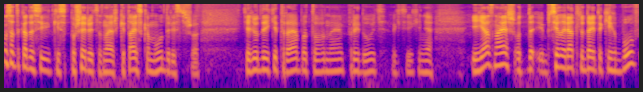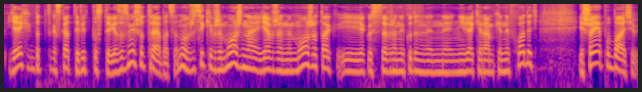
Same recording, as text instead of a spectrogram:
Ну, це така десь якісь поширюється, знаєш, китайська мудрість, що ті люди, які треба, то вони прийдуть, як тільки ні. І я, знаєш, от цілий ряд людей таких був, я їх, як би так сказати, відпустив. Я зрозумів, що треба це. Ну, вже скільки вже можна, я вже не можу так, і якось це вже нікуди не, не, ні в які рамки не входить. І що я побачив?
